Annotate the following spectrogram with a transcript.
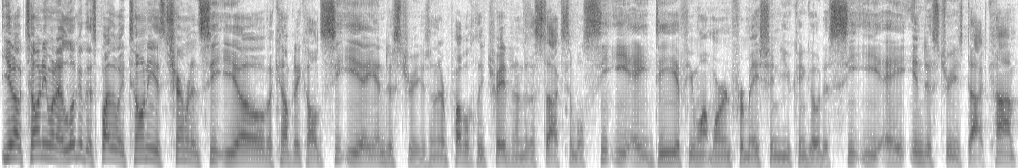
You know, Tony, when I look at this, by the way, Tony is chairman and CEO of a company called CEA Industries, and they're publicly traded under the stock symbol CEAD. If you want more information, you can go to ceaindustries.com.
